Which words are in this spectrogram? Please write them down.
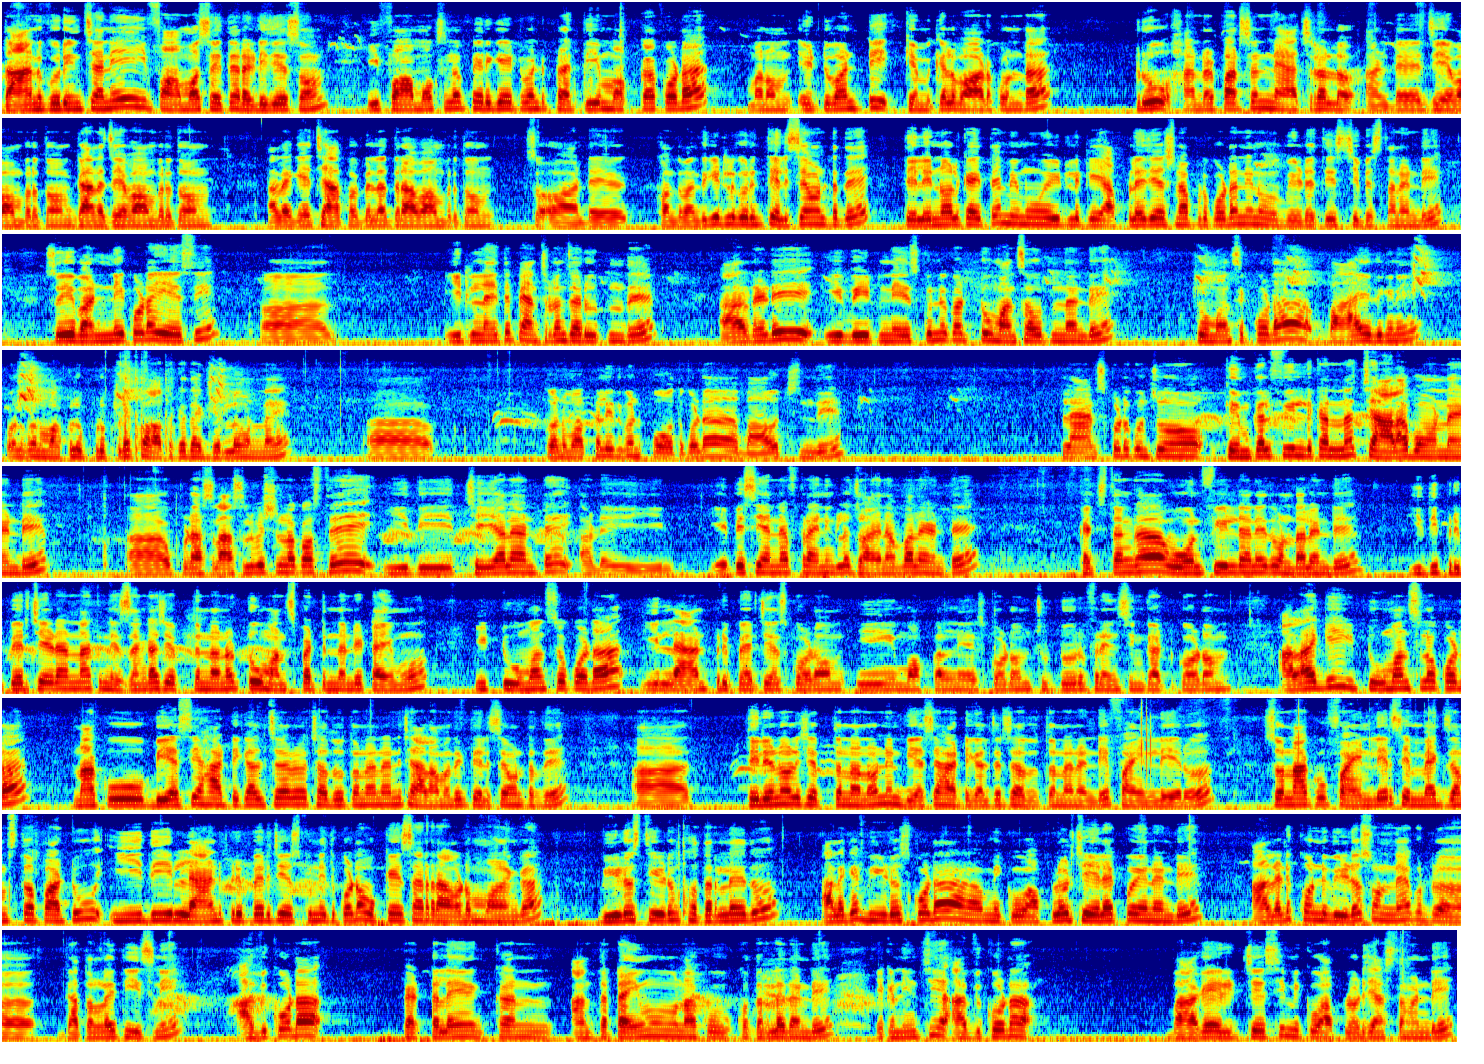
దాని గురించి అని ఈ ఫామ్ హౌస్ అయితే రెడీ చేసాం. ఈ ఫామ్ హౌస్లో పెరిగేటువంటి ప్రతి మొక్క కూడా మనం ఎటువంటి కెమికల్ వాడకుండా ట్రూ హండ్రెడ్ పర్సెంట్ న్యాచురల్ అంటే జీవామృతం ఘనజీవామృతం అలాగే చేపపిల్ల ద్రవామృతం. సో అంటే కొంతమందికి వీటి గురించి తెలిసే ఉంటుంది. తెలియని వాళ్ళకైతే మేము వీటికి అప్లై చేసినప్పుడు కూడా నేను వీడియో తీసి చూపిస్తానండి. సో ఇవన్నీ కూడా వేసి వీటిని అయితే పెంచడం జరుగుతుంది. ఆల్రెడీ ఈ వీటిని వేసుకుని ఒక టూ మంత్స్ అవుతుందండి. టూ మంత్స్కి కూడా బాగా ఎదిగినాయి. కొన్ని కొన్ని మొక్కలు ఇప్పుడిప్పుడే కోతకి దగ్గరలో ఉన్నాయి. కొన్ని మొక్కలు ఇదిగోండి పూత కూడా బాగా వచ్చింది. ప్లాంట్స్ కూడా కొంచెం కెమికల్ ఫీల్డ్ కన్నా చాలా బాగున్నాయండి. ఇప్పుడు అసలు అసలు విషయంలోకి వస్తే ఇది చేయాలి అంటే అదే ఏపీసీఎన్ఎఫ్ ట్రైనింగ్లో జాయిన్ అవ్వాలి అంటే ఖచ్చితంగా ఓన్ ఫీల్డ్ అనేది ఉండాలండి. ఇది ప్రిపేర్ చేయడానికి నాకు నిజంగా చెప్తున్నాను టూ మంత్స్ పట్టిందండి టైము. ఈ టూ మంత్స్ కూడా ఈ ల్యాండ్ ప్రిపేర్ చేసుకోవడం ఈ మొక్కల్ని వేసుకోవడం చుట్టూరు ఫెన్సింగ్ కట్టుకోవడం అలాగే ఈ టూ మంత్స్లో కూడా నాకు బీఎస్సీ హార్టికల్చర్ చదువుతున్నానని చాలామందికి తెలిసే ఉంటుంది. తెలియని వాళ్ళకి చెప్తున్నాను నేను బీఎస్సీ హార్టికల్చర్ చదువుతున్నానండి ఫైనల్ ఇయర్ సో నాకు ఫైనల్ ఇయర్ సెమ్ ఎగ్జామ్స్తో పాటు ఇది ల్యాండ్ ప్రిపేర్ చేసుకునేది కూడా ఒకేసారి రావడం మూలంగా వీడియోస్ తీయడం కుదరలేదు. అలాగే వీడియోస్ కూడా మీకు అప్లోడ్ చేయలేకపోయానండి. ఆల్రెడీ కొన్ని వీడియోస్ ఉన్నాయి ఒక గతంలో తీసినాయి. అవి కూడా పెట్టలేక అంత టైం నాకు కుదరలేదండి. ఇక నుంచి అవి కూడా బాగా ఎడిట్ చేసి మీకు అప్లోడ్ చేస్తామండి.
